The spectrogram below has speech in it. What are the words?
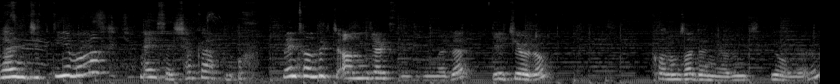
Yani ciddiyim ama neyse şaka yaptım. Uf. Beni tanıdıkça anlayacaksınız bunları. Geçiyorum. Konumuza dönüyorum, ciddi oluyorum.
